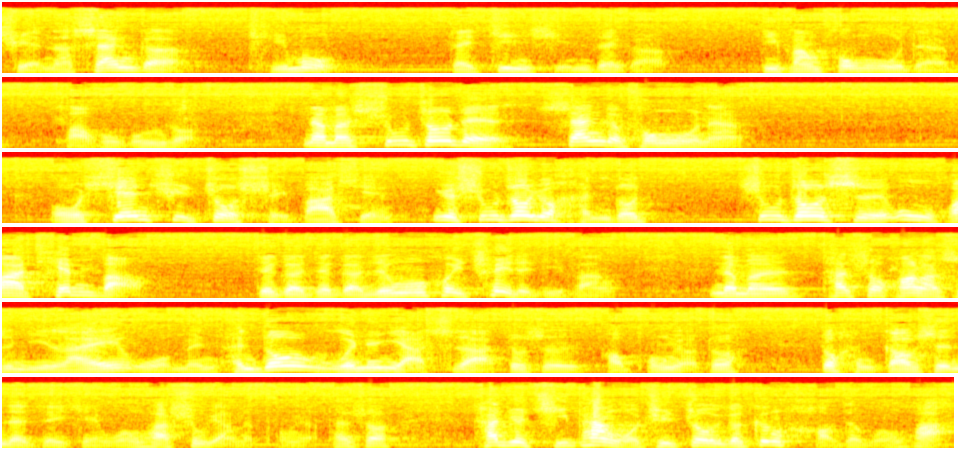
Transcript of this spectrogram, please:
选了三个题目，在进行这个地方风物的保护工作。那么苏州的三个风物呢，我先去做水八仙，因为苏州有很多，苏州是物化天宝，这个这个人文荟萃的地方。那么他说黄老师，你来我们很多文人雅士啊，都是好朋友，都。都很高深的这些文化素养的朋友，他说，他就期盼我去做一个更好的文化。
